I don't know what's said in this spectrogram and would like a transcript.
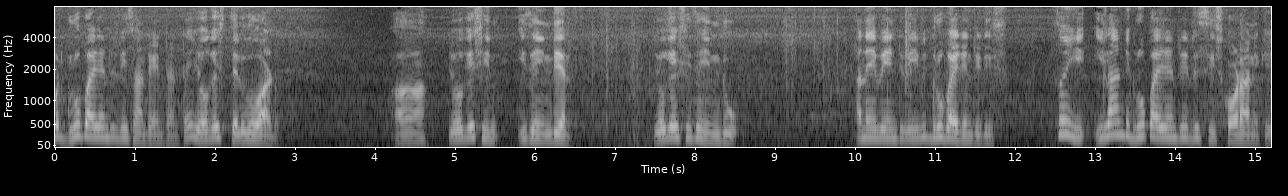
బట్ గ్రూప్ ఐడెంటిటీస్ అంటే ఏంటంటే యోగేష్ తెలుగువాడు. Yogesh is a Indian Yogesh is a Hindu అనేవి ఏంటివి ఇవి గ్రూప్ ఐడెంటిటీస్ సో ఇలాంటి గ్రూప్ ఐడెంటిటీస్ తీసుకోవడానికి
